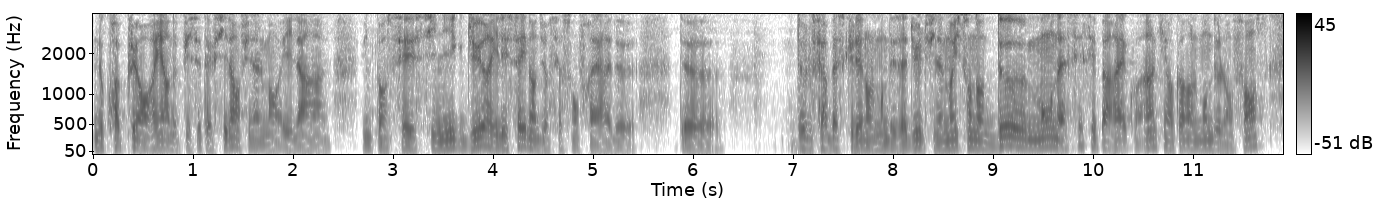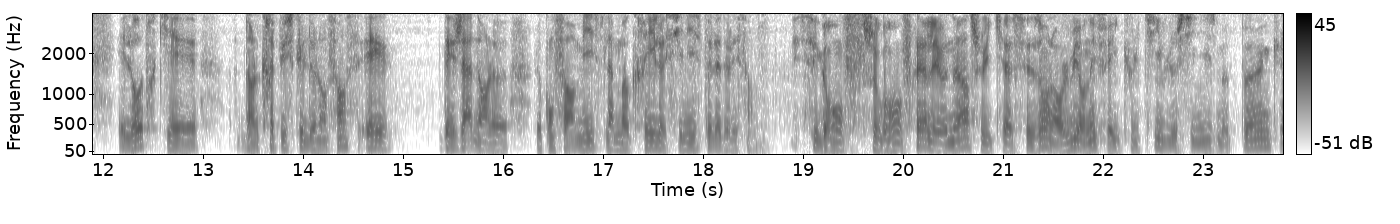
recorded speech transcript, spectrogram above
ne croit plus en rien depuis cet accident finalement. Il a une pensée cynique, dure, et il essaye d'endurcir son frère et de, de de le faire basculer dans le monde des adultes. Finalement, ils sont dans deux mondes assez séparés. Quoi. Un qui est encore dans le monde de l'enfance et l'autre qui est dans le crépuscule de l'enfance et déjà dans le, conformisme, la moquerie, le cynisme de l'adolescence. ce grand frère, Léonard, celui qui a 16 ans, alors lui, en effet, il cultive le cynisme punk,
